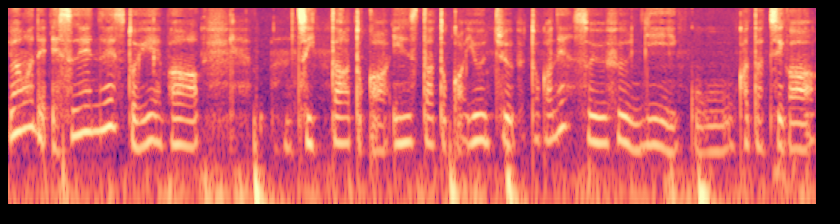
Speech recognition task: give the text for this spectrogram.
今まで SNS といえば Twitter とかインスタとか YouTube とかねそういうふうにこう形が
